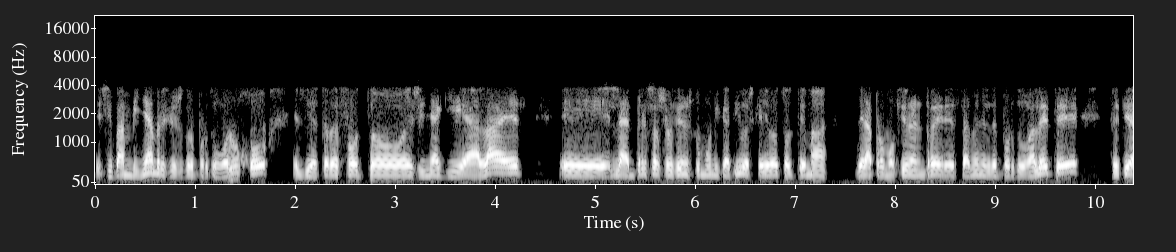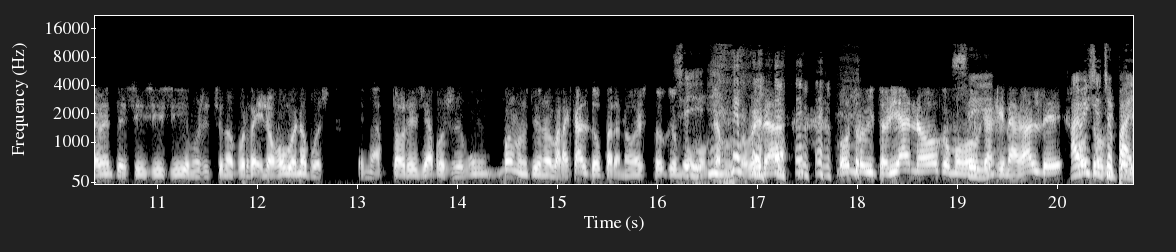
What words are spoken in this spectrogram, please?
es Iván Viñambres, que es otro portugalujo, el director de foto es Iñaki Alaez, eh, la empresa Soluciones Comunicativas que lleva todo el tema de la promoción en redes también es de Portugalete, efectivamente, sí, sí, sí, hemos hecho una fuerza, y luego, bueno, pues en actores ya, pues un, bueno, no tiene el Baracaldo, para no esto, que Sí. como Carlos Sobera, otro vitoriano, como Sí. Habéis otro hecho país.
